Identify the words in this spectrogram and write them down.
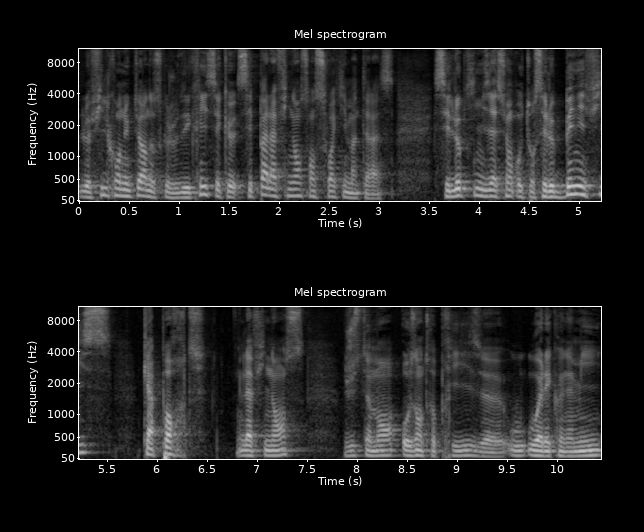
Le fil conducteur de ce que je vous décris, c'est que c'est pas la finance en soi qui m'intéresse. C'est l'optimisation autour, c'est le bénéfice qu'apporte la finance justement aux entreprises euh, ou, à l'économie,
